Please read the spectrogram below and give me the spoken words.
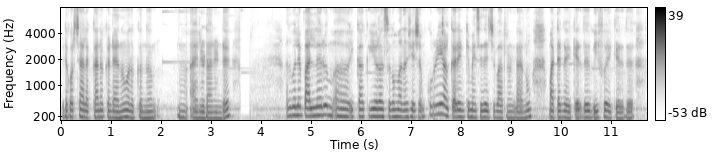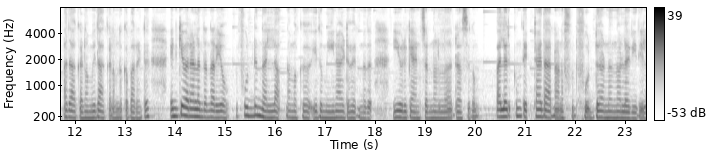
പിന്നെ കുറച്ച് അലക്കാനൊക്കെ ഉണ്ടായിരുന്നു. അതൊക്കെ ഒന്ന് ഉം, അയലിടാനുണ്ട്. അതുപോലെ പലരും ഇക്കാക്ക് ഈ ഒരു അസുഖം വന്ന ശേഷം കുറേ ആൾക്കാർ എനിക്ക് മെസ്സേജ് അയച്ച് പറഞ്ഞിട്ടുണ്ടായിരുന്നു. മട്ടൻ കഴിക്കരുത് ബീഫ് കഴിക്കരുത് അതാക്കണം ഇതാക്കണം എന്നൊക്കെ പറഞ്ഞിട്ട്. എനിക്ക് പറയാനുള്ള എന്താണെന്നറിയോ? ഫുഡ് നല്ല നമുക്ക് ഇത് മെയിനായിട്ട് വരുന്നത്. ഈ ഒരു ക്യാൻസർ എന്നുള്ള ഒരു അസുഖം. പലർക്കും തെറ്റായ ധാരണയാണ് ഫുഡ് ഫുഡ് എന്നുള്ള രീതിയിൽ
